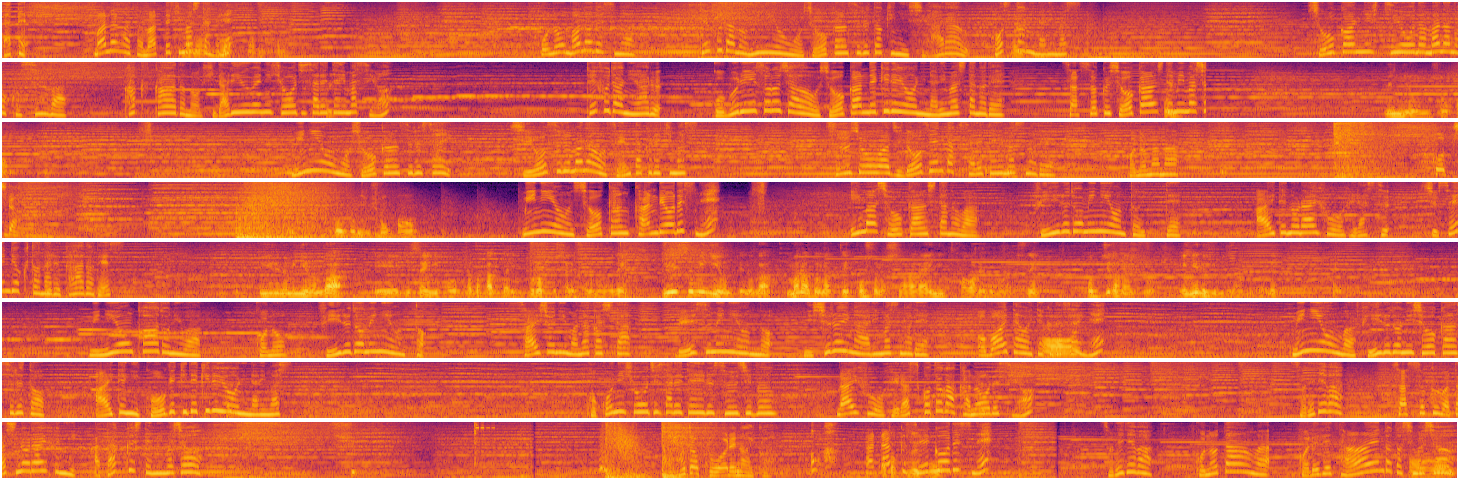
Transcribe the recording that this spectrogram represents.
さてマナが溜まってきましたねこのマナですが手札のミニオンを召喚するときに支払うコストになります、召喚に必要なマナの個数は各カードの左上に表示されていますよ、手札にあるゴブリンソルジャーを召喚できるようになりましたので早速召喚してみましょミニオンの召喚。うミニオンを召喚する際使用するマナを選択できます。通常は自動選択されていますのでこのまま。こっちだ。ゴブリン召喚。ミニオン召喚完了ですね。今召喚したのはフィールドミニオンといって相手のライフを減らす主戦力となるカードです。フィールドミニオンが、えー実際にこう戦ったりブロックしたりするもので、ベースミニオンっていうのがマナとなってコストの支払いに使われるものですね。こっちがなんつうのエネルギーみたいなんだよね。ミニオンカードにはこのフィールドミニオンと最初にマナ化したベースミニオンの2種類がありますので覚えておいてくださいねミニオンはフィールドに召喚すると相手に攻撃できるようになります、ここに表示されている数字分ライフを減らすことが可能ですよ、それでは早速私のライフにアタックしてみましょう。まだ壊れないか。アタック成功ですね。それではこのターンはこれでターンエンドとしましょう。はーい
